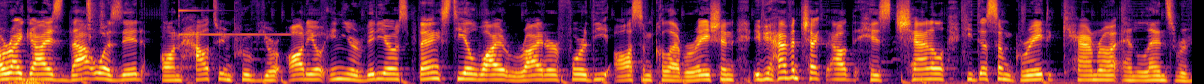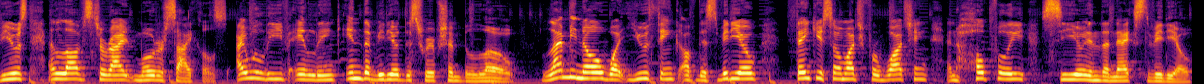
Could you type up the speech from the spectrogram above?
Alright guys, that was it on how to improve your audio in your videos. Thanks TLY Ryder for the awesome collaboration. If you haven't checked out his channel, he does some great camera and lens reviews and loves to ride motorcycles. I will leave a link in the video description below. Let me know what you think of this video. Thank you so much for watching and hopefully see you in the next video.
